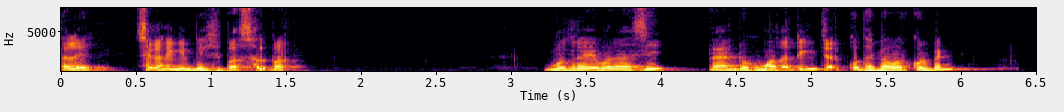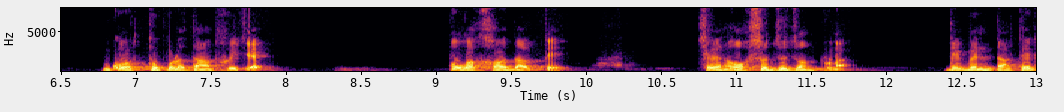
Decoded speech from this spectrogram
তাহলে সেখানে কিন্তু হিপা সালফার। বন্ধুরা, এবারে আসি প্ল্যান্টোক মাদা টিংচার। কোথায় ব্যবহার করবেন? গর্ত পড়া দাঁত হয়ে যায়, পোকা খাওয়া দাঁতে। সেখানে অসহ্য যন্ত্রণা। দেখবেন দাঁতের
